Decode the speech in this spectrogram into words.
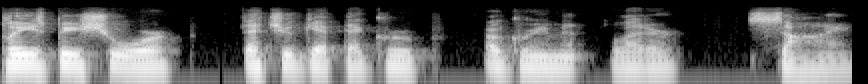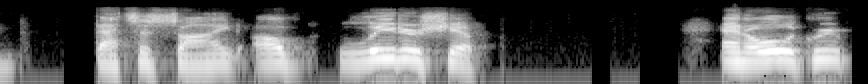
Please be sure that you get that group agreement letter signed. That's a sign of leadership. And all the group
